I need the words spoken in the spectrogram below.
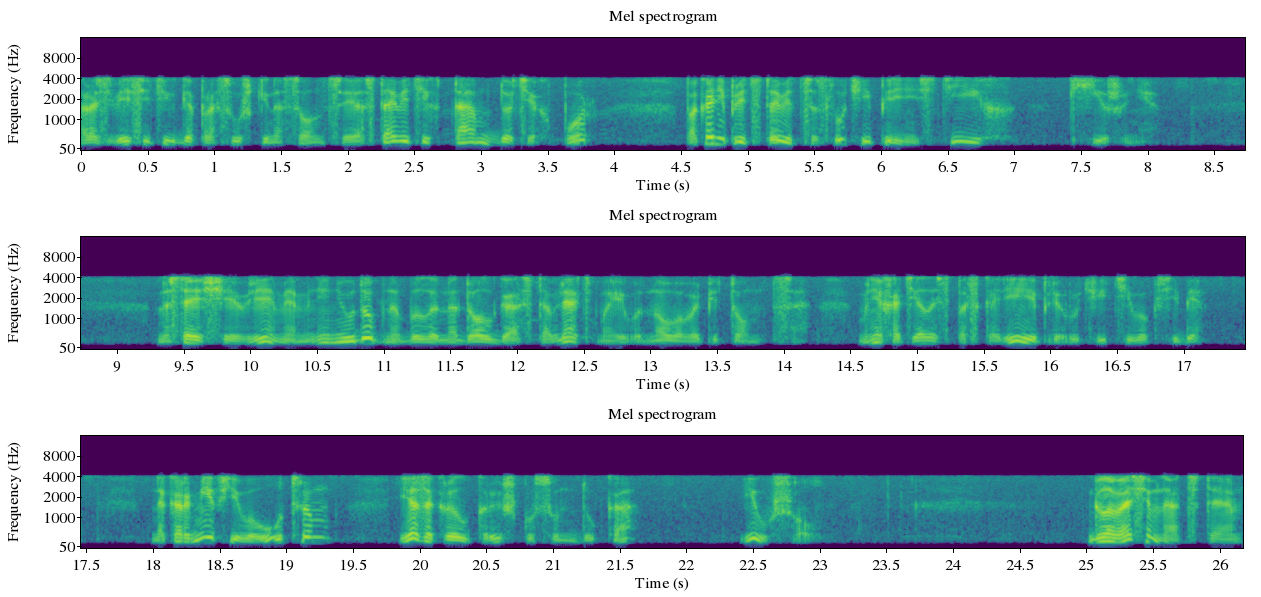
развесить их для просушки на солнце и оставить их там до тех пор, пока не представится случай перенести их к хижине. В настоящее время мне неудобно было надолго оставлять моего нового питомца. Мне хотелось поскорее приручить его к себе. Накормив его утром, я закрыл крышку сундука и ушел. Глава 17.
